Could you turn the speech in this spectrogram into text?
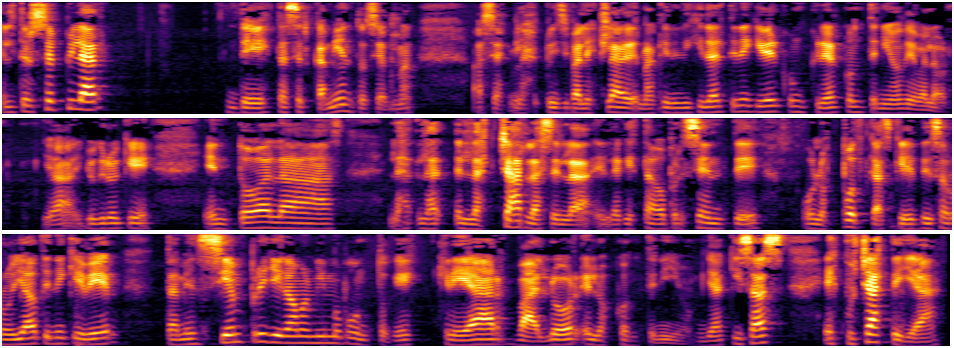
El tercer pilar de este acercamiento hacia, hacia las principales claves del marketing digital tiene que ver con crear contenido de valor. ¿ya? Yo creo que en todas las, las, charlas en las la que he estado presente o los podcasts que he desarrollado tiene que ver también siempre llegamos al mismo punto, que es crear valor en los contenidos. Ya quizás escuchaste ya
